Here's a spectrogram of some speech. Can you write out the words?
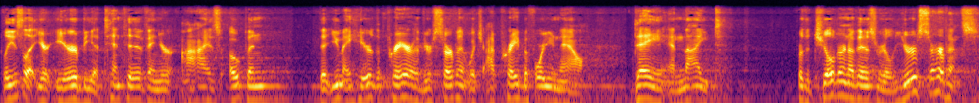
Please let your ear be attentive and your eyes open that you may hear the prayer of your servant, which I pray before you now, day and night, for the children of Israel, your servants,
